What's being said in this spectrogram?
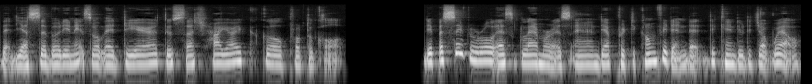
that their subordinates will adhere to such hierarchical protocol. They perceive the role as glamorous and they're pretty confident that they can do the job well.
